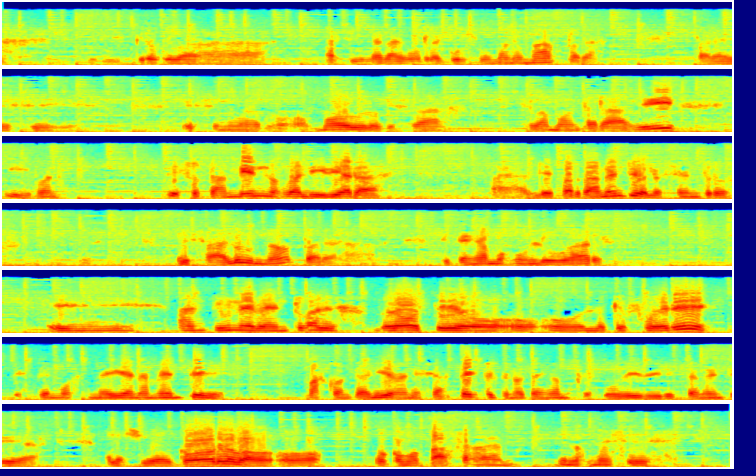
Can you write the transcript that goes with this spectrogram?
eh, creo que va a asignar algún recurso humano más para, para ese, ese nuevo módulo que se va, se va a montar allí y bueno, eso también nos va a aliviar al departamento y a los centros de salud, ¿no? Para que tengamos un lugar eh, ante un eventual brote o, lo que fuere, estemos medianamente más contenidos en ese aspecto, que no tengamos que acudir directamente a, la ciudad de Córdoba o, como pasaba en los meses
